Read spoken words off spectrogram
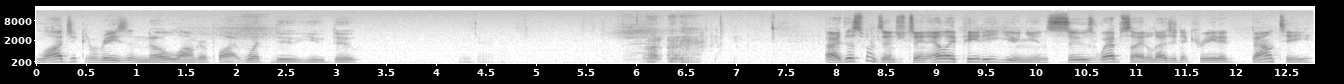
logic and reason no longer apply? What do you do? All right, this one's interesting. LAPD union sues website alleging it created bounty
